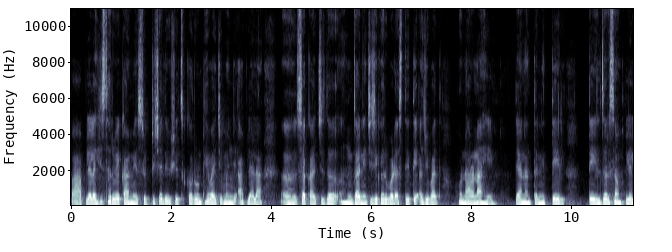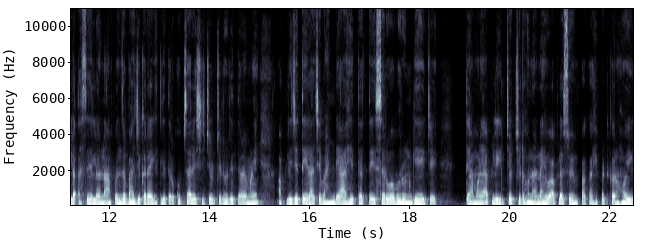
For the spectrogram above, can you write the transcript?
पहा आपल्याला ही सर्व कामे सुट्टीच्या दिवशीच करून ठेवायची म्हणजे आपल्याला सकाळची जर जाण्याची जी गडबड असते ते अजिबात होणार नाही. त्यानंतरनी तेल तेल जर संपलेलं असेल ना आपण जर भाजी करायला घेतली तर खूप सारी अशी चिडचिड होते. त्यामुळे आपले जे तेलाचे भांडे आहेत तर ते सर्व भरून घ्यायचे. त्यामुळे आपली चिडचिड होणार नाही व आपला स्वयंपाकही पटकन होईल.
